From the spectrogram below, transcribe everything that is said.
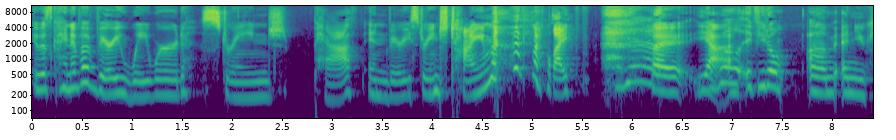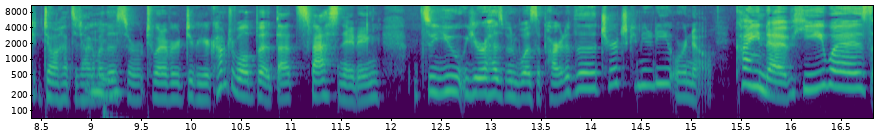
it was kind of a very wayward, strange path and very strange time in my life. Yeah. But yeah. Well, if you don't, um, and you don't have to talk about mm-hmm. this or to whatever degree you're comfortable, but that's fascinating. So you, your husband was a part of the church community or no? Kind of. He was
